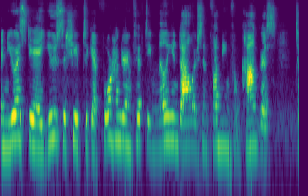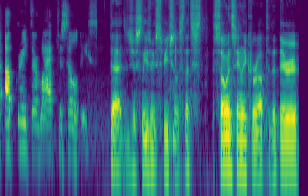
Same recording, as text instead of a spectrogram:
And USDA used the sheep to get $450 million in funding from Congress to upgrade their lab facilities. That just leaves me speechless. That's so insanely corrupt that they're,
